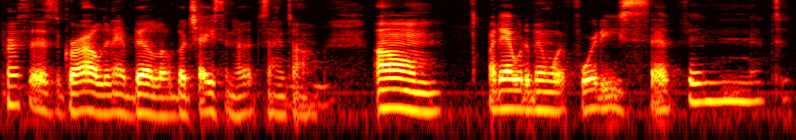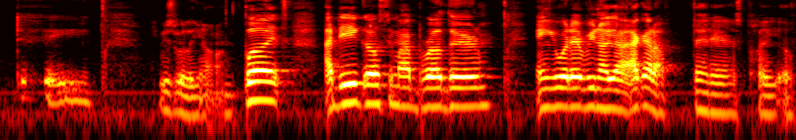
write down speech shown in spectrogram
Princess growling at Bella, but chasing her at the same time. Um, my dad would have been what forty seven today. He was really young, but I did go see my brother, and you whatever you know, y'all. I got a fat ass plate of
